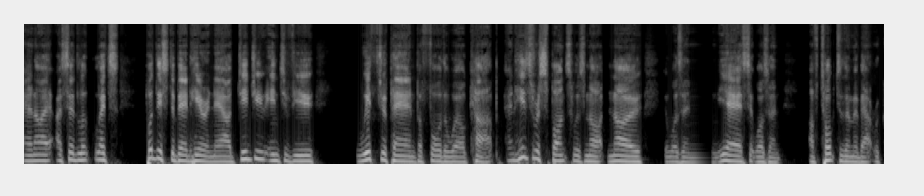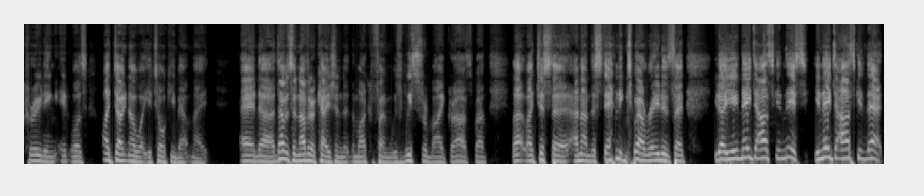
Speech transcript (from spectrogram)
and I, I said, "Look, let's put this to bed here and now. Did you interview with Japan before the World Cup? And his response was not no, it wasn't yes, it wasn't I've talked to them about recruiting. It was I don't know what you're talking about, mate. And uh, that was another occasion that the microphone was whisked from my grasp. But like, like, just a, an understanding to our readers that, you know, you need to ask him this, you need to ask him that.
